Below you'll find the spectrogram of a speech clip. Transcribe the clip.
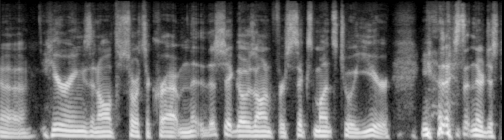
uh, hearings and all sorts of crap and th- this shit goes on for six months to a year. You know they're sitting there just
